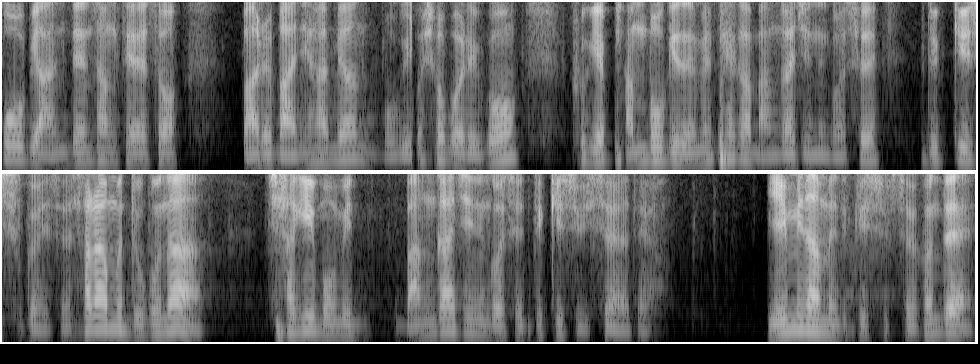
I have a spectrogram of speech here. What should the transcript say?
호흡이 안 된 상태에서 말을 많이 하면 목이 쉬어버리고 그게 반복이 되면 폐가 망가지는 것을 느낄 수가 있어요. 사람은 누구나 자기 몸이 망가지는 것을 느낄 수 있어야 돼요. 예민하면 느낄 수 있어요. 근데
